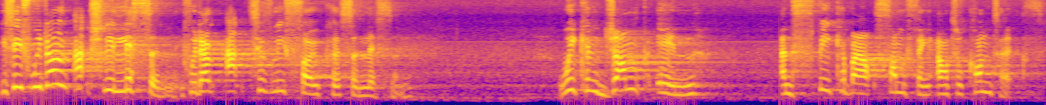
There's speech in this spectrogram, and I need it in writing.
You see, if we don't actually listen, if we don't actively focus and listen, we can jump in and speak about something out of context.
